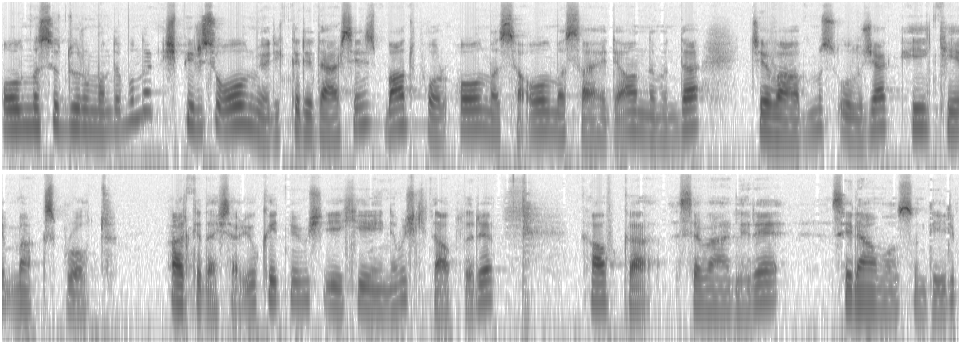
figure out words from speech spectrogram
olması durumunda bunların hiçbirisi olmuyor dikkat ederseniz but for olmasa olmasaydı anlamında cevabımız olacak. İyi ki Max Brod. Arkadaşlar yok etmemiş, iyi ki yayınlamış kitapları. Kafka severlere selam olsun diyelim.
